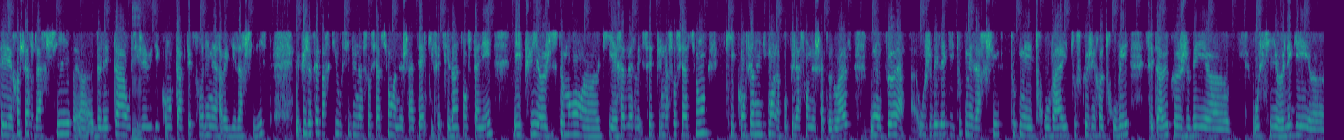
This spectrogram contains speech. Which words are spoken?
ces recherches d'archives euh, de l'État, aussi Mhm. j'ai eu des contacts extraordinaires avec des archivistes. Et puis je fais partie aussi d'une association à Neuchâtel qui fête ses 20 ans cette année. Et puis justement, qui est réservée, c'est une association qui concerne uniquement la population neuchâteloise, où on peut, où je vais léguer toutes mes archives, toutes mes trouvailles, tout ce que j'ai retrouvé. C'est à eux que je vais euh, aussi euh, léguer euh,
